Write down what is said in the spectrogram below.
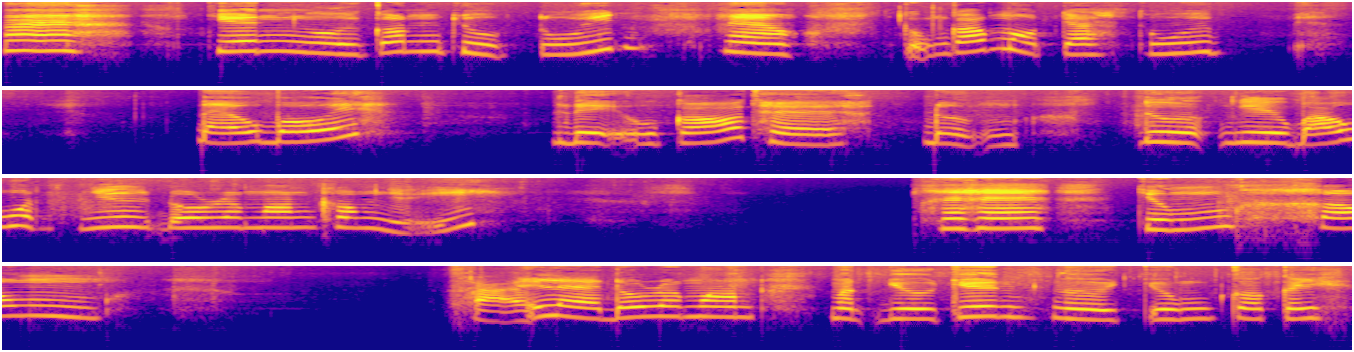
Ha, trên người con chuột túi nào cũng có một cái túi bảo bối liệu có thể đựng được nhiều bảo vật như Doraemon không nhỉ? Ha ha, chúng không phải là Doraemon, mặc dù trên người chúng có cái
